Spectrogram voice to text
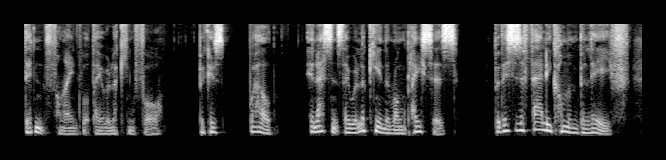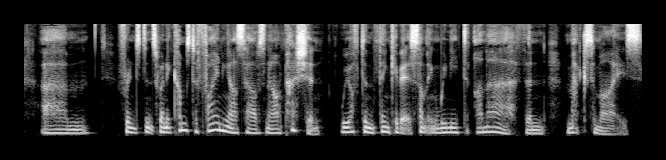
didn't find what they were looking for because, well, in essence, they were looking in the wrong places. But this is a fairly common belief. Um, for instance, when it comes to finding ourselves in our passion, we often think of it as something we need to unearth and maximize.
